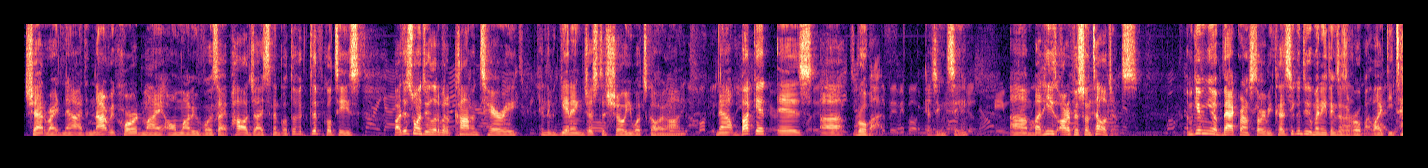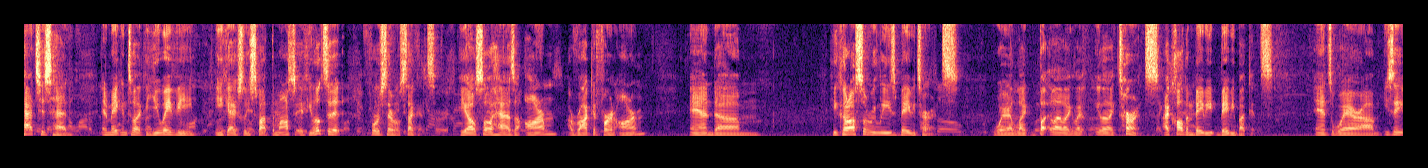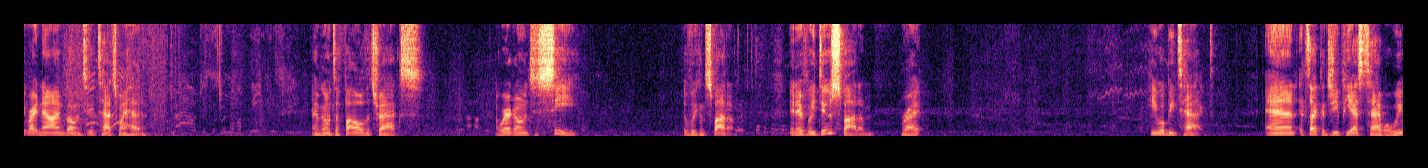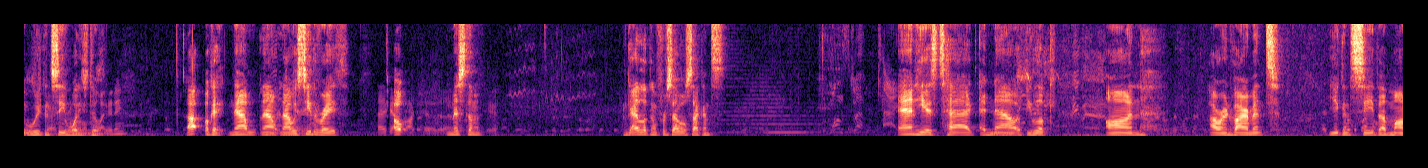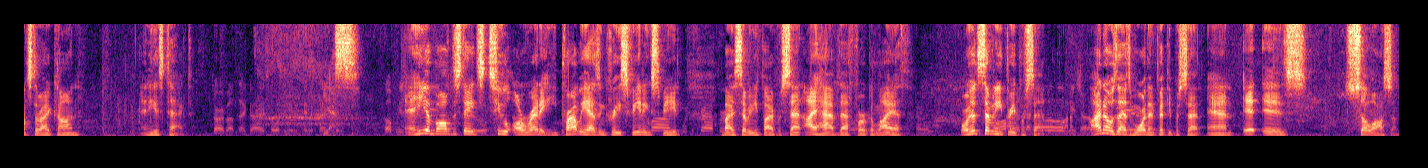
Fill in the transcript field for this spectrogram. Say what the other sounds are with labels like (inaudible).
chat right now. I did not record my own lobby voice. I apologize. Technical difficulties, but I just want to do a little bit of commentary in the beginning just to show you what's going on. Now, Bucket is a robot, as you can see, um, but he's artificial intelligence. I'm giving you a background story because he can do many things as a robot, like detach his head and make into like a UAV, and he can actually spot the monster if he looks at it for several seconds. He also has an arm, a rocket for an arm, and um, he could also release baby turrets where like but like like you know, like turrets. I call them baby baby buckets. And it's where um, you see right now I'm going to attach my head. I'm going to follow the tracks. And we're going to see if we can spot him. And if we do spot him, right, he will be tagged. And it's like a GPS tag where we, where we can see what he's doing. Oh, okay. Now, now, now we see the wraith. Oh, missed him. Guy looking for several seconds. And he is tagged. And now, if you look on our environment, you can see the monster icon. And he is tagged. Sorry about that, guys. I wasn't even paying attention. Yes. Oh, and he evolved to stage 2 already. He probably has increased feeding speed by 75%. I have that for Goliath. Or is it 73%? I know that it's more than 50%, and it is so awesome.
